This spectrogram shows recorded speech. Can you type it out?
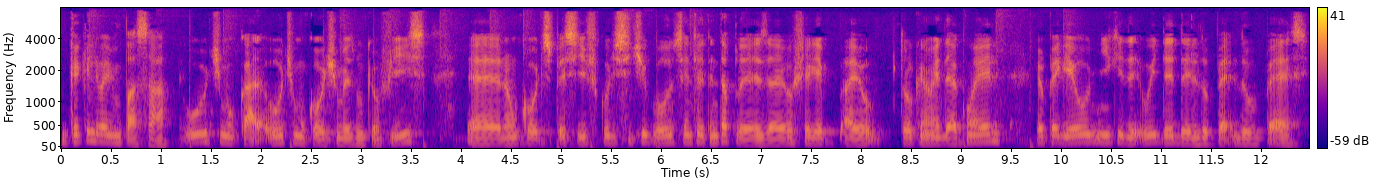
O que é que ele vai me passar? O último cara, o último coach mesmo que eu fiz era um coach específico de City Gold de 180 players. Aí eu cheguei, aí eu troquei uma ideia com ele, eu peguei o nick, o ID dele do, do PS.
